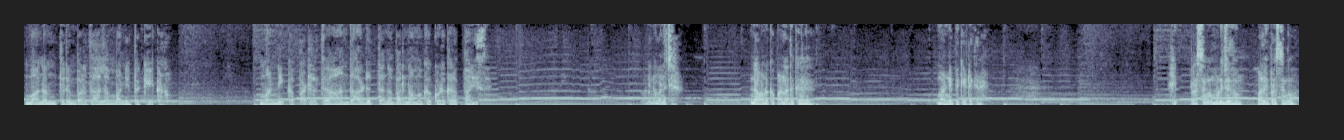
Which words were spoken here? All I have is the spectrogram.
மனம் திரும்புறதால மன்னிப்பு கேட்கணும். மன்னிக்கப்படுறது அந்த அடுத்த நபர் நமக்கு கொடுக்கிற பரிசு. என்ன மன்னிச்சிரு. நான் உனக்கு பண்ணதுக்கு மன்னிப்பு கேட்டுக்கிறேன். பிரசங்கம் முடிஞ்சதும் மலை பிரசங்கம்.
